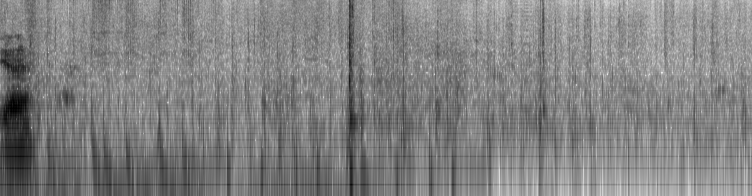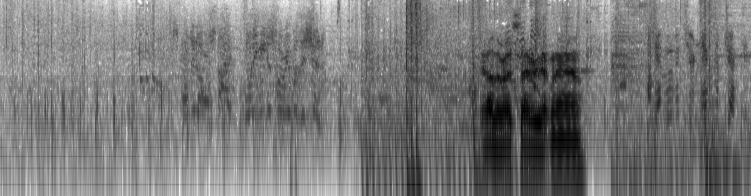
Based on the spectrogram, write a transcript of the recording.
Yeah. Spotted a hostile. 40 meters from your position. They're on the right side of that. Get moving to your next objective.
